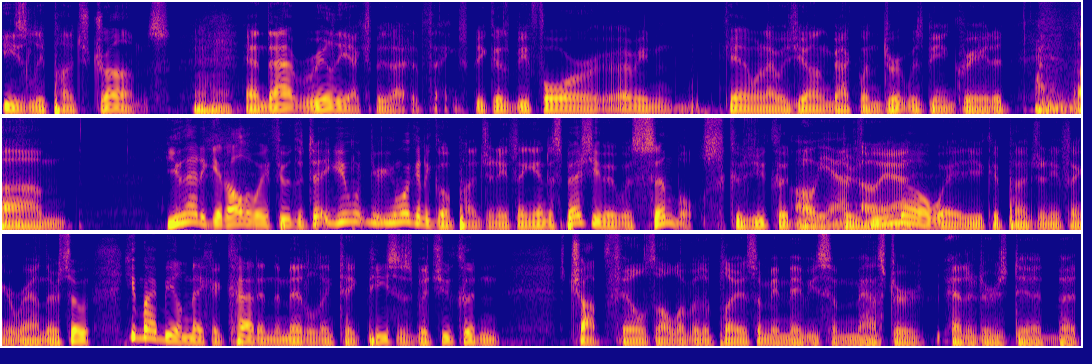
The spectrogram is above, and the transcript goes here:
easily punch drums, and that really expedited things. Because before, I mean, again, when I was young, back when dirt was being created. Um, you had to get all the way through the. T- you you weren't going to go punch anything in, especially if it was cymbals, because you could. Oh, yeah. There's Oh, yeah. no way you could punch anything around there. So you might be able to make a cut in the middle and take pieces, but you couldn't chop fills all over the place. I mean, maybe some master editors did, but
